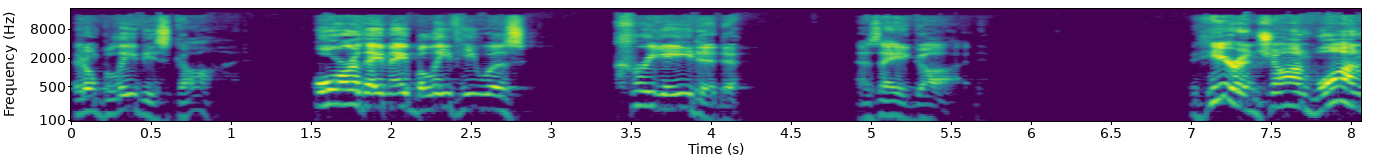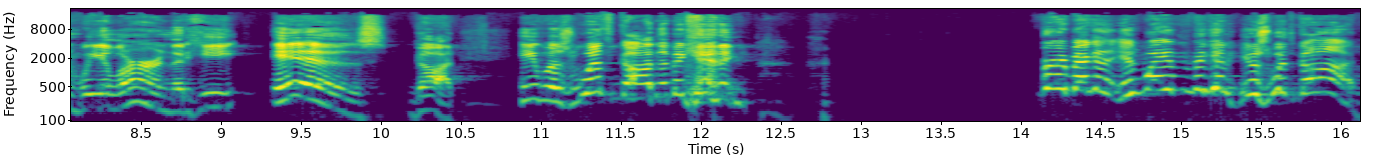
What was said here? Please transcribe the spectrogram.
They don't believe he's God. Or they may believe he was created as a God. But here in John 1, we learn that he is God. He was with God in the beginning. Very back in the, way in the beginning, he was with God.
